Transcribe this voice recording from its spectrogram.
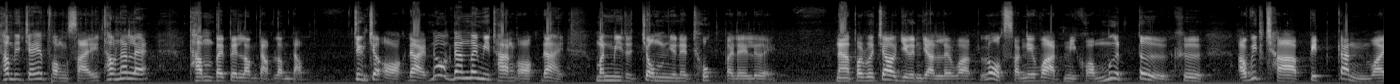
ทำจิตใจให้ผ่องใส เท่านั้นแหละทำไปเป็นลำดับลำดับ จึงจะออกได้ นอกนั้นไม่มีทางออกได้ มันมีแต่จมอยู่ในทุกข์ไปเรื่อยๆนะพระพุทธเจ้ายืนยันเลยว่า โลกสันนิวาสมีความมืดตื้อคืออวิชชาปิดกั้นไว้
